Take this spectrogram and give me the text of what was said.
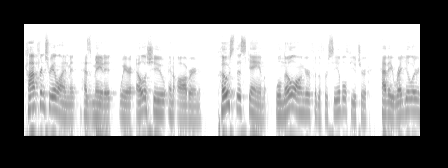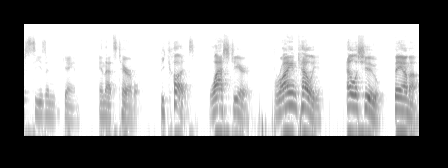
conference realignment has made it where LSU and Auburn post this game will no longer for the foreseeable future have a regular season game. And that's terrible. Because last year Brian Kelly LSU Bama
